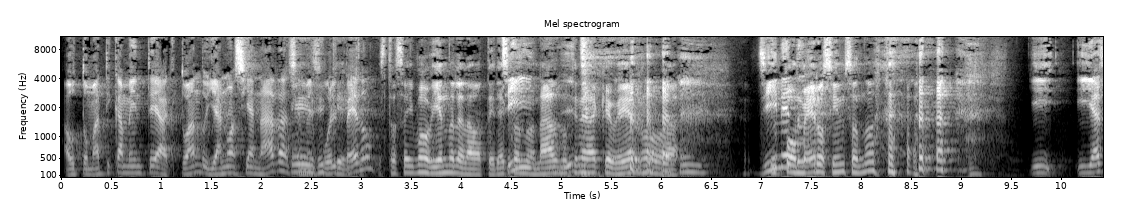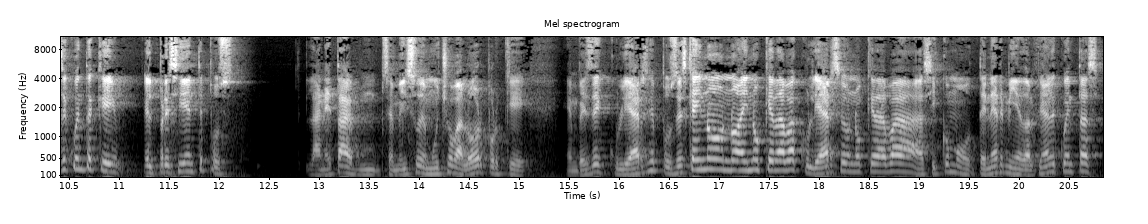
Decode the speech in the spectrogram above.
automáticamente actuando, ya no hacía nada, se me fue el pedo. Estás ahí moviéndole la batería cuando nada, no tiene nada que ver, ¿no? tipo Simpson, ¿no? y, y ya se cuenta que el presidente, pues, la neta, se me hizo de mucho valor porque en vez de culiarse, pues es que ahí no, no, ahí no quedaba culiarse o no quedaba así como tener miedo. Al final de cuentas,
